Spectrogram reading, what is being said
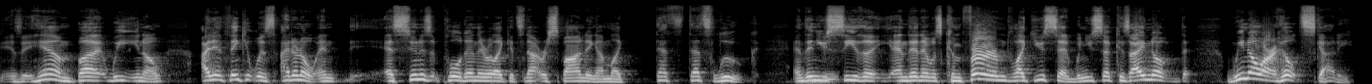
is it him? But we you know I didn't think it was I don't know. And as soon as it pulled in they were like it's not responding. I'm like that's that's Luke. And then Mm-hmm. you see the and then it was confirmed like you said when you said because I know that we know our hilts Scotty.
